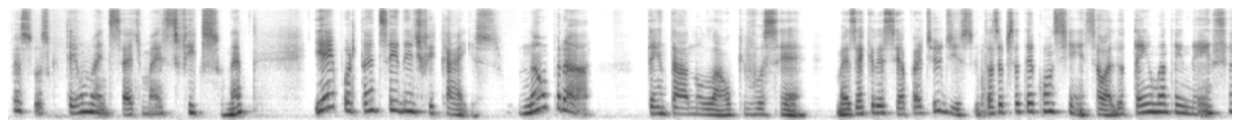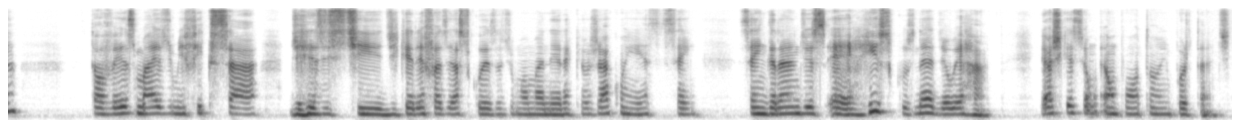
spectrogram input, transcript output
pessoas que têm um mindset mais fixo, né? E é importante você identificar isso, não para tentar anular o que você é, mas é crescer a partir disso. Então você precisa ter consciência, olha, eu tenho uma tendência talvez mais de me fixar, de resistir, de querer fazer as coisas de uma maneira que eu já conheço, sem, sem grandes é, riscos né, de eu errar. Eu acho que esse é um, é um ponto importante.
